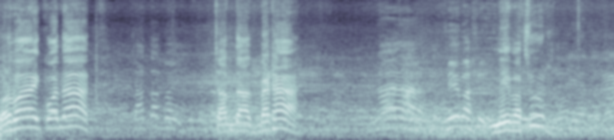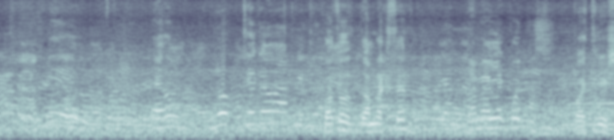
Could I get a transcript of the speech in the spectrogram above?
বড় ভাই ক দাঁত? চার দাঁত বেঠা মেয়ে বাছুর? কত দাম রাখছেন? পঁয়ত্রিশ।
